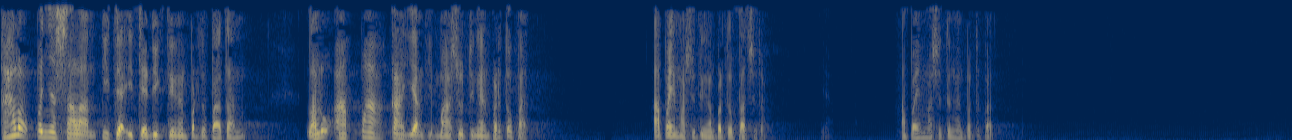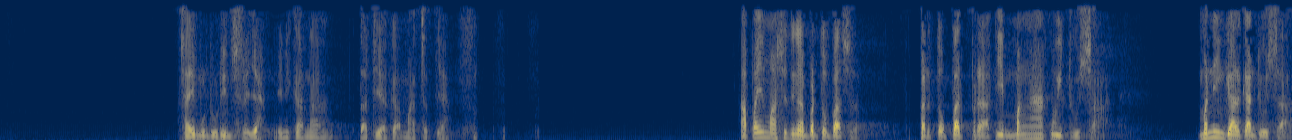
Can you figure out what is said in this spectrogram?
kalau penyesalan tidak identik dengan pertobatan, lalu apakah yang dimaksud dengan bertobat? Apa yang maksud dengan bertobat, saudara? Apa yang maksud dengan bertobat? Saya mundurin saudara ya, ini karena tadi agak macet ya. Apa yang maksud dengan bertobat? Bertobat berarti mengakui dosa, meninggalkan dosa,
